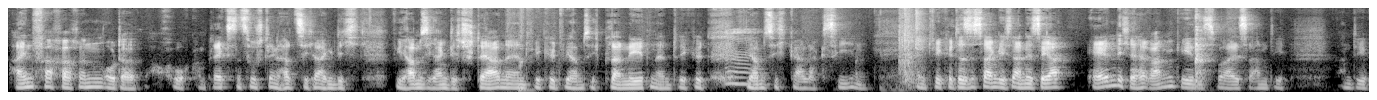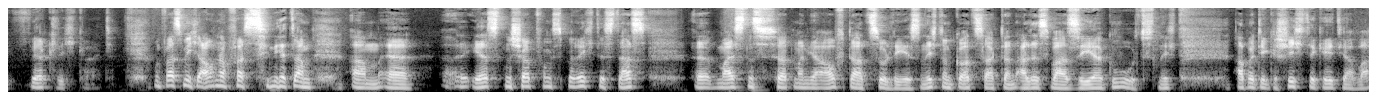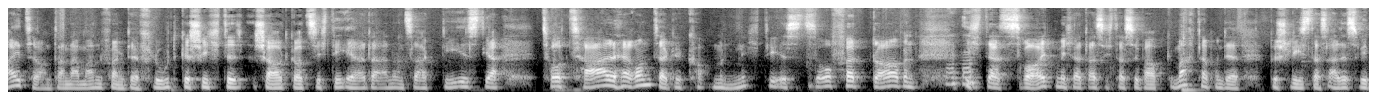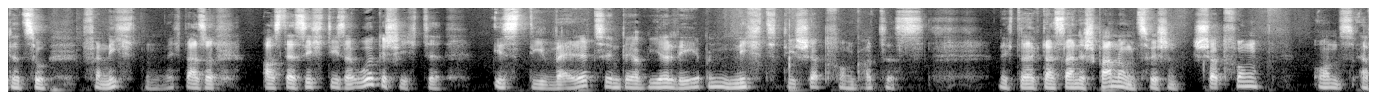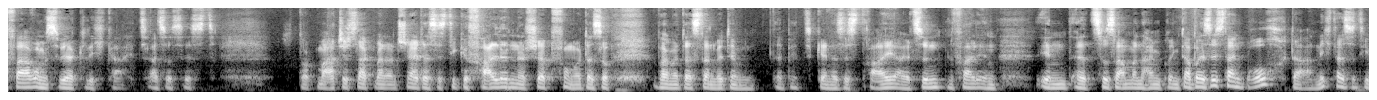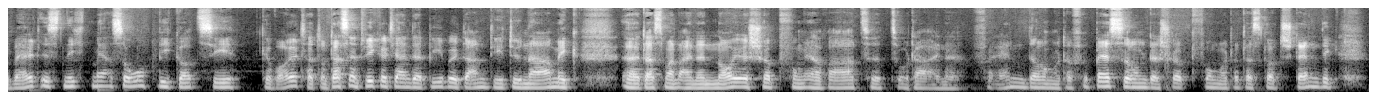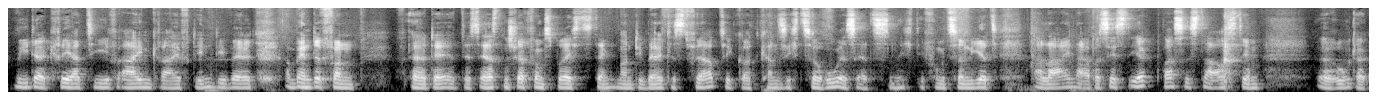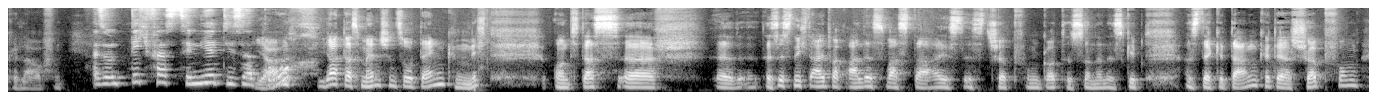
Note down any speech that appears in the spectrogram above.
einfacheren oder hochkomplexen Zuständen hat sich eigentlich, wie haben sich eigentlich Sterne entwickelt, wie haben sich Planeten entwickelt, mhm. wie haben sich Galaxien entwickelt. Das ist eigentlich eine sehr ähnliche Herangehensweise an die, an die Wirklichkeit. Und was mich auch noch fasziniert am, am äh, ersten Schöpfungsbericht ist das, äh, meistens hört man ja auf, da zu lesen, nicht? Und Gott sagt dann, alles war sehr gut, nicht? Aber die Geschichte geht ja weiter und dann am Anfang der Flutgeschichte schaut Gott sich die Erde an und sagt, die ist ja total heruntergekommen, nicht? Die ist so verdorben. Mhm. Ich, das freut mich ja, dass ich das überhaupt gemacht habe und er beschließt, das alles wieder zu vernichten, nicht? Also aus der Sicht dieser Urgeschichte ist die Welt, in der wir leben, nicht die Schöpfung Gottes. Nicht? Das ist eine Spannung zwischen Schöpfung und Erfahrungswirklichkeit. Also es ist dogmatisch sagt man dann schnell, das ist die gefallene Schöpfung oder so, weil man das dann mit dem mit Genesis 3 als Sündenfall in, in äh, Zusammenhang bringt. Aber es ist ein Bruch da, nicht? Also die Welt ist nicht mehr so, wie Gott sie gewollt hat. Und das entwickelt ja in der Bibel dann die Dynamik, äh, dass man eine neue Schöpfung erwartet oder eine Veränderung oder Verbesserung der Schöpfung oder dass Gott ständig wieder kreativ eingreift in die Welt. Am Ende von äh, der, des ersten Schöpfungsberichts denkt man, die Welt ist fertig, Gott kann sich zur Ruhe setzen, nicht? Die funktioniert alleine, aber es ist irgendwas ist da aus dem Ruder gelaufen. Also und dich fasziniert dieser ja, Bruch? Ja, dass Menschen so denken, nicht? Und das, äh, äh, es ist nicht einfach alles, was da ist, ist Schöpfung Gottes, sondern es gibt, also der Gedanke der Schöpfung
